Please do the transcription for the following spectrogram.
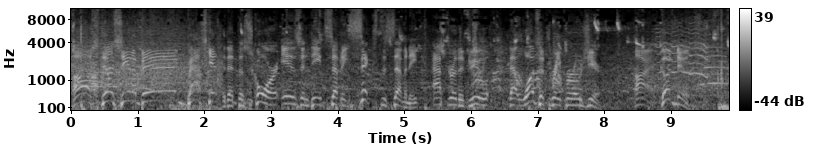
Oh, still seeing a big basket. That the score is indeed 76 to 70 after the view that was a three for Rozier. All right, good news.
